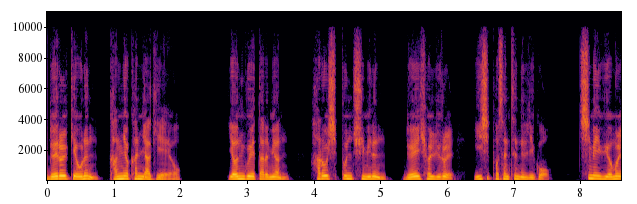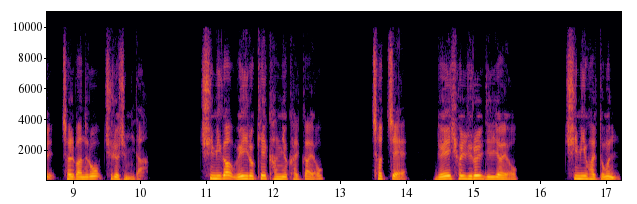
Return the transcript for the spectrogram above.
뇌를 깨우는 강력한 약이에요. 연구에 따르면 하루 10분 취미는 뇌 혈류를 20% 늘리고 치매 위험을 절반으로 줄여줍니다. 취미가 왜 이렇게 강력할까요? 첫째, 뇌 혈류를 늘려요. 취미 활동은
